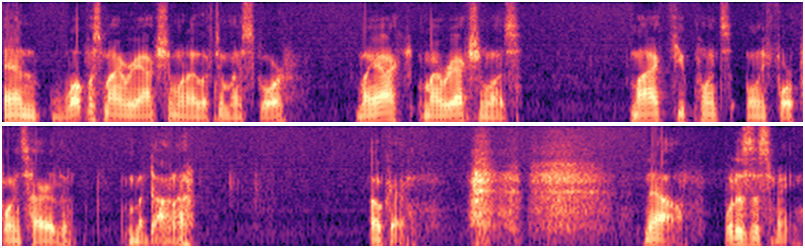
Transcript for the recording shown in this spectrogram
And what was my reaction when I looked at my score? My, ac- my reaction was, my IQ points only four points higher than Madonna. Okay. now, what does this mean?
